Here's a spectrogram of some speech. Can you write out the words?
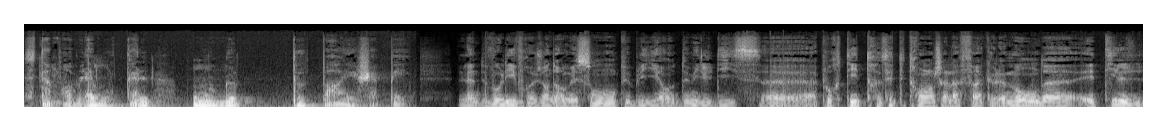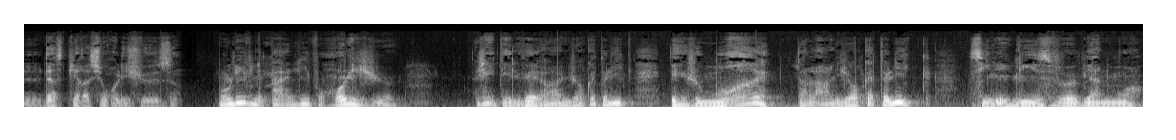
C'est un, problème auquel on ne peut pas échapper. L'un de vos livres, Jean d'Ormesson, publié en 2010, euh, a pour titre C'est étrange à la fin que le monde, est-il d'inspiration religieuse? Mon livre n'est pas un livre religieux. J'ai été élevé dans la religion catholique et je mourrai dans la religion catholique si l'Église veut bien de moi.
